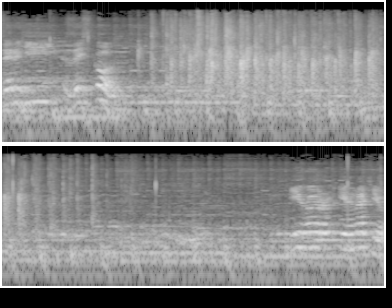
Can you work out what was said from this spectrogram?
Сергій Зисько. Ігор Ігнатів.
